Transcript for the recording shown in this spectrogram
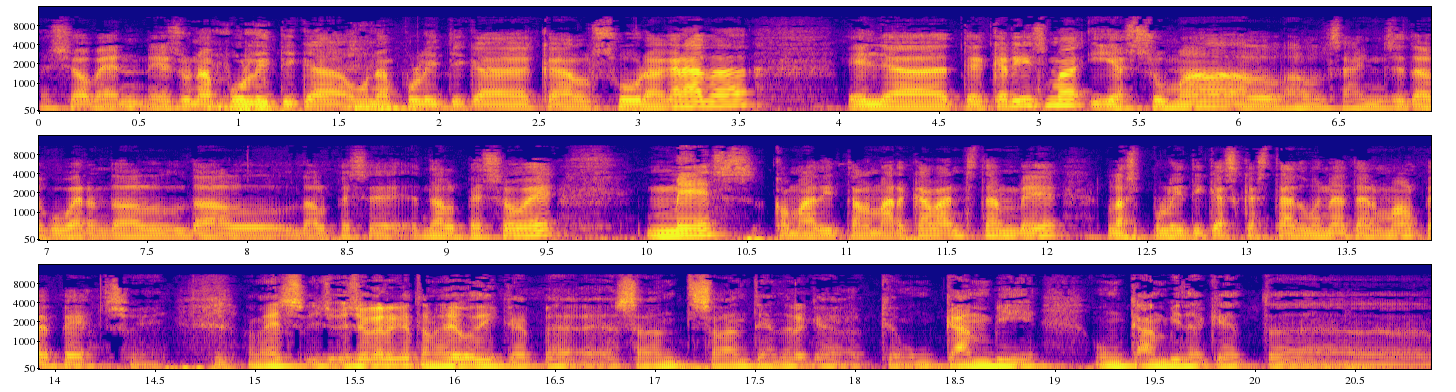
això ven. És una política, una política que al sur agrada, ella té carisma i es suma el, els anys de govern del, del, del, PC, del PSOE més, com ha dit el Marc abans també, les polítiques que està duent a terme el PP. Sí. A més, jo, jo crec que també dir que eh, d'en- s'ha d'entendre que, que un canvi un canvi eh,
